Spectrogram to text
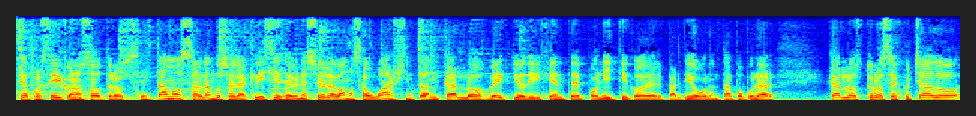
Gracias por seguir con nosotros. Estamos hablando sobre la crisis de Venezuela. Vamos a Washington. Carlos Vecchio, dirigente político del Partido Voluntad Popular Carlos, tú lo has escuchado,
